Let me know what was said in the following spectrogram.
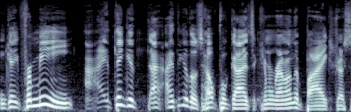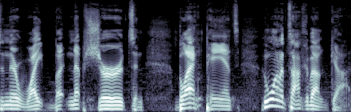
Okay, for me, I think it. I think of those helpful guys that come around on their bikes, dressed in their white button-up shirts and black pants, who want to talk about God.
